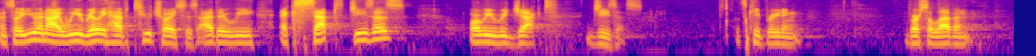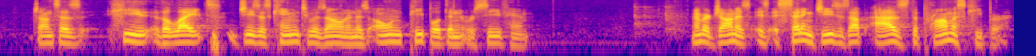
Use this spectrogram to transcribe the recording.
And so you and I, we really have two choices. Either we accept Jesus or we reject Jesus. Let's keep reading. Verse 11. John says, he, the light, Jesus, came to his own, and his own people didn't receive him. Remember, John is, is, is setting Jesus up as the promise keeper,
